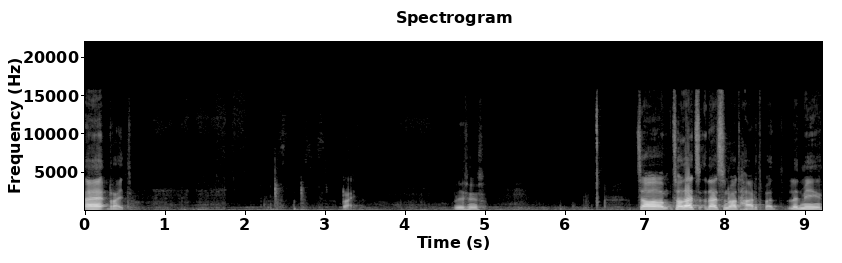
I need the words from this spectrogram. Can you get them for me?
Uh, right. Right. This is so so that's that's not hard, but let me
